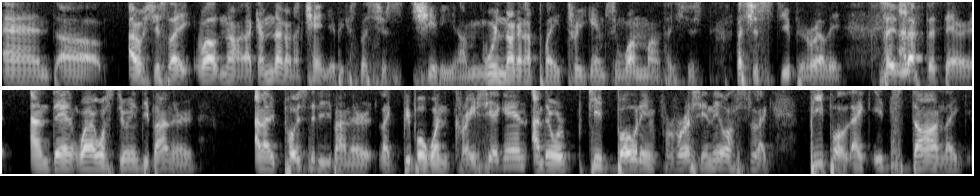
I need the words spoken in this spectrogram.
And uh, I was just like, well, no, like I'm not gonna change it because that's just shitty. Um, we're not gonna play three games in one month. It's just that's just stupid, really. So I I- left it there. And then when I was doing the banner, and I posted the banner, like people went crazy again, and they were keep voting for Resident Evil. It's like people, like it's done. Like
